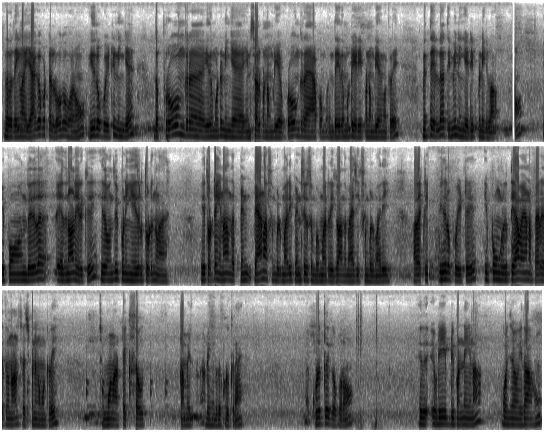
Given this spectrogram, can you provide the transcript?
இந்த பார்த்தீங்களா ஏகப்பட்ட லோகோ வரும். இதில் போயிட்டு நீங்கள் இந்த ப்ரோங்கிற இதை மட்டும் நீங்கள் இன்ஸ்டால் பண்ண முடியாது. ப்ரோங்கிற ஆப்பை இந்த இதை மட்டும் எடிட் பண்ண முடியாது மக்களே. மித்த எல்லாத்தையுமே நீங்கள் எடிட் பண்ணிக்கலாம். இப்போது இந்த இதில் எதுனாலும் இருக்குது இதை வந்து இப்போ நீங்கள் இதில் தொடுங்களேன். இது தொட்டிங்கன்னா அந்த பென் பேனா சிம்பிள் மாதிரி பென்சில் சிம்பிள் மாதிரி இருக்கும் அந்த மேஜிக் சிம்பிள் மாதிரி. அதை கிளிக் இதில் போயிட்டு இப்போ உங்களுக்கு தேவையான பேர் எதுனாலும் சர்ச் பண்ணுங்கள் மக்களே. சும்மா நான் டெக் சவுத் தமிழ் அப்படிங்கிறத கொடுக்குறேன். கொடுத்ததுக்கப்புறம் இது இப்படி இப்படி பண்ணிங்கன்னா கொஞ்சம் இதாகும்.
